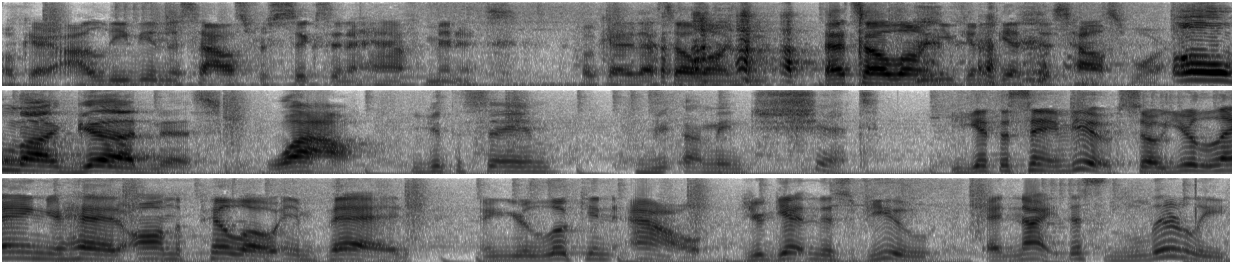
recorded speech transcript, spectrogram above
Okay, I'll leave you in this house for six and a half minutes. Okay, that's how long you that's how long you can get this house for. Oh my goodness! Wow. You get the same. I mean, shit. You get the same view. So you're laying your head on the pillow in bed and you're looking out. You're getting this view at night. This literally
